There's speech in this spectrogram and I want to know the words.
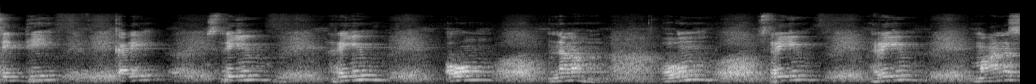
सिद्धि, करी श्रीम ह्रीम ओम नमः। ओम श्रीम ह्रीम मानस,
